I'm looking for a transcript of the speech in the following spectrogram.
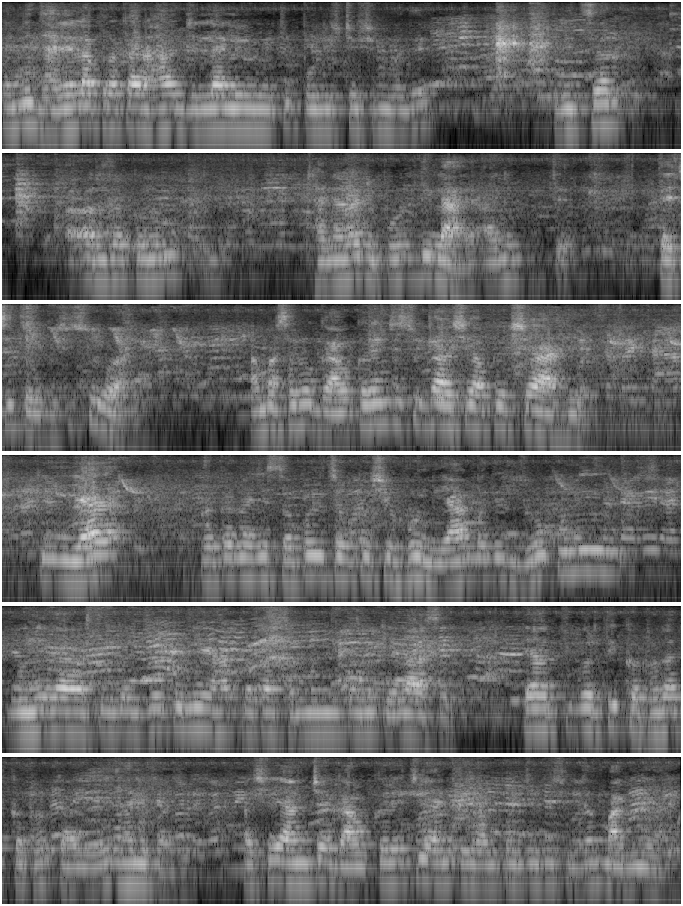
त्यांनी झालेला प्रकार हा जिल्हा लेवलवरती पोलीस स्टेशनमध्ये रितसर अर्ज करून ठाण्याला रिपोर्ट दिला आहे आणि ते- त्याची चौकशी सुरू आहे. आम्हा सर्व गावकऱ्यांची सुद्धा अशी अपेक्षा आहे. की या प्रकरणाची सखोल चौकशी होऊन यामध्ये जो कोणी गुन्हेगार असतील किंवा जो कोणी हा प्रकार संबंधितांनी केला असेल त्यावरती कठोरात कठोर कारवाई झाली पाहिजे. अशी आमच्या गावकऱ्याची आणि ग्रामपंचायतीसुद्धा मागणी आहे.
